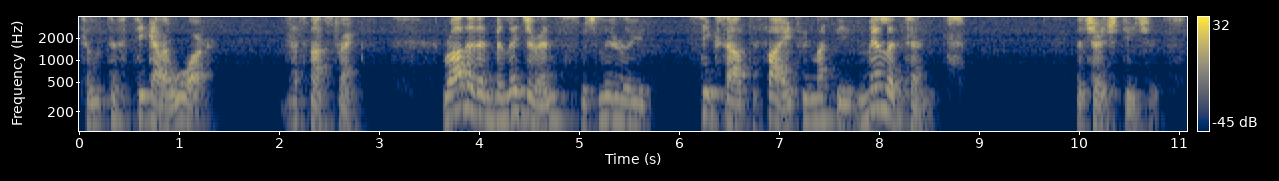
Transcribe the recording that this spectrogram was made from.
to, to seek out a war. That's not strength. Rather than belligerence, which literally seeks out to fight, we must be militant, the church teaches.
